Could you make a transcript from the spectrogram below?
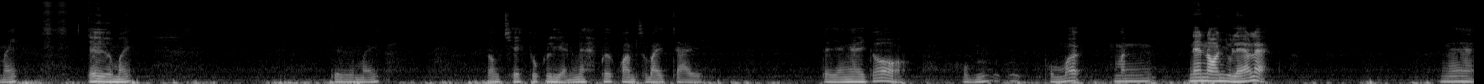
ไหม เจอไหม เจอไหม ต้องเช็คทุกเหรียญนะเพื่อความสบายใจ แต่ยังไงก็ ผม ผมว่ามันแน่นอนอยู่แล้วแหละ นะฮะ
